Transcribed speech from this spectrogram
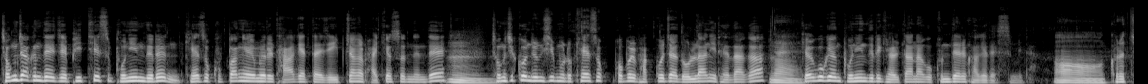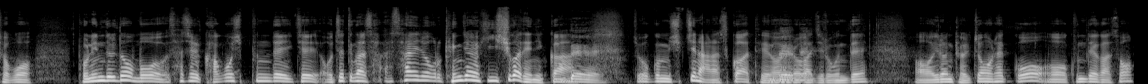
정작 근데 이제 BTS 본인들은 계속 국방의 의무를 다하겠다 이제 입장을 밝혔었는데 음. 정치권 중심으로 계속 법을 바꾸자 논란이 되다가 네. 결국엔 본인들이 결단하고 군대를 가게 됐습니다. 어, 그렇죠. 뭐 본인들도 뭐 사실 가고 싶은데 이제 어쨌든 간 사회적으로 굉장히 이슈가 되니까 네. 조금 쉽지는 않았을 것 같아요. 네네. 여러 가지로. 근데 어 이런 결정을 했고 어 군대 가서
